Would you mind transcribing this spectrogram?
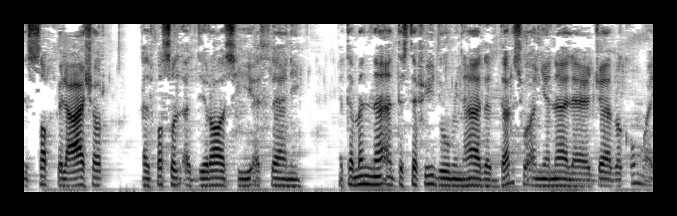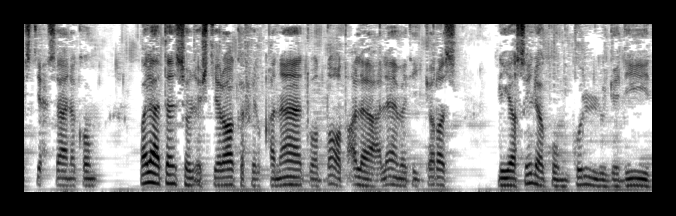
للصف العاشر الفصل الدراسي الثاني. نتمنى أن تستفيدوا من هذا الدرس وأن ينال إعجابكم واستحسانكم. ولا تنسوا الاشتراك في القناة والضغط على علامة الجرس ليصلكم كل جديد.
